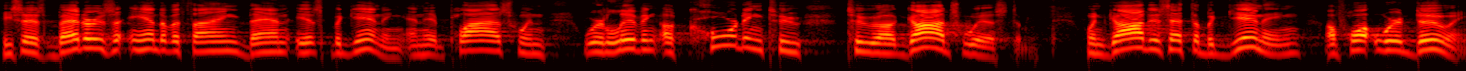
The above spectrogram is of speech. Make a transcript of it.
He says, Better is the end of a thing than its beginning. And it applies when we're living according to, to uh, God's wisdom. When God is at the beginning of what we're doing,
